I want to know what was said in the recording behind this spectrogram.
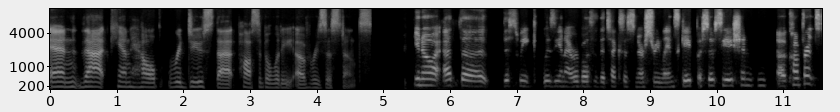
and that can help reduce that possibility of resistance. You know, at the this week, Lizzie and I were both at the Texas Nursery Landscape Association uh, conference,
